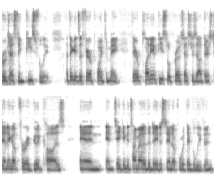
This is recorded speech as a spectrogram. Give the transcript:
protesting peacefully. I think it's a fair point to make. There are plenty of peaceful protesters out there standing up for a good cause and and taking the time out of the day to stand up for what they believe in.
